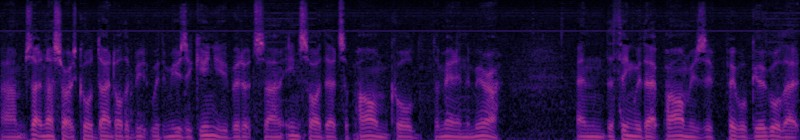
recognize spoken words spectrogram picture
Um, so no, sorry, it's called "Don't Bother with the Music in You," but it's uh, inside that's a poem called "The Man in the Mirror." And the thing with that poem is, if people Google that,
